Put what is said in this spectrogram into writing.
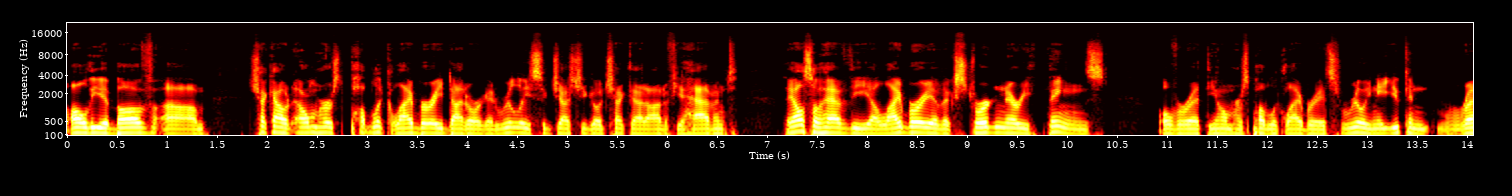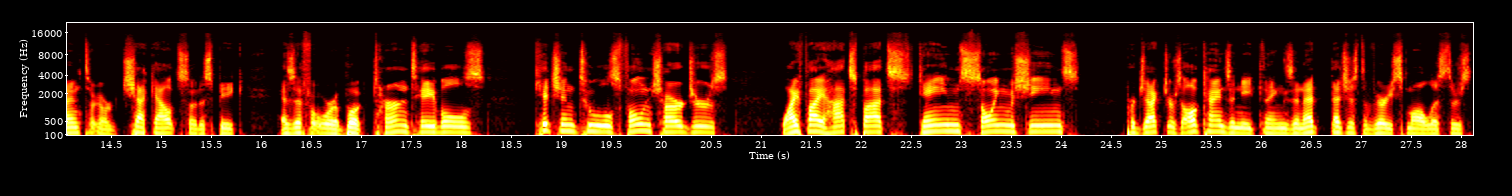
all the above. Um, check out elmhurstpubliclibrary.org. I'd really suggest you go check that out if you haven't. They also have the uh, Library of Extraordinary Things over at the Elmhurst Public Library. It's really neat. You can rent or check out, so to speak, as if it were a book. Turntables, kitchen tools, phone chargers, Wi Fi hotspots, games, sewing machines, projectors, all kinds of neat things. And that, that's just a very small list. There's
